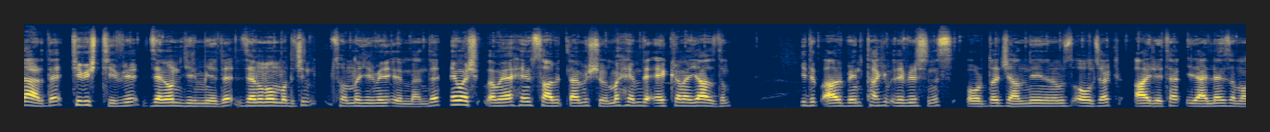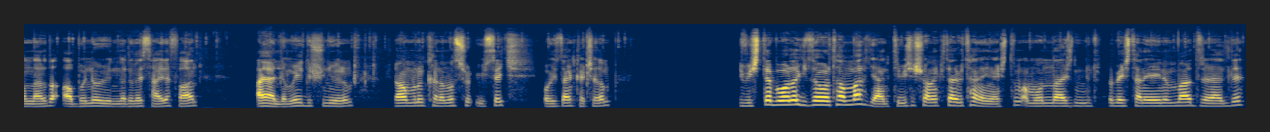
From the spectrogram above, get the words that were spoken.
Nerede? Twitch TV Xenon 27. Xenon olmadığı için sonuna 27 dedim ben de. Hem açıklamaya hem sabitlenmiş yoruma hem de ekrana yazdım. Gidip abi beni takip edebilirsiniz. Orada canlı yayınlarımız olacak. Ayrıca ilerleyen zamanlarda abone oyunları vesaire falan ayarlamayı düşünüyorum. Şu an bunun kanaması çok yüksek. O yüzden kaçalım. Twitch'te bu arada güzel ortam var. Yani Twitch'te şu ana kadar bir tane yayın ama onun haricinde YouTube'da 5 tane yayınım vardır herhalde.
